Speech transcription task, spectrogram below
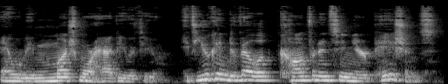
and will be much more happy with you. If you can develop confidence in your patients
